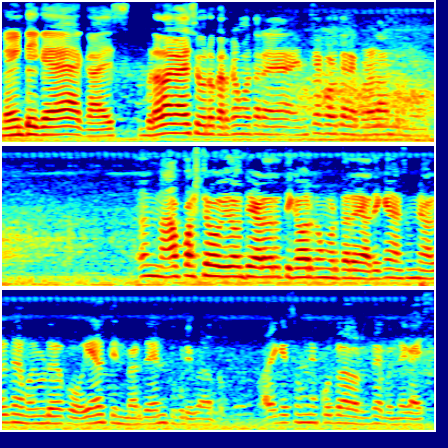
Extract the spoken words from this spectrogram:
ನೈಂಟಿಗೆ ಗಾಯ್ಸ್ ಬಿಡಲ್ಲ ಗಾಯ್ಸ್ ಇವರು ಕರ್ಕೊಂಬರ್ತಾರೆ. ಹಿಂಸೆ ಕೊಡ್ತಾರೆ. ಬಿಡಲ್ಲ ಅಂದ್ರು ನಾವು ಫಸ್ಟೇ ಹೋಗಿದ್ದು ಅಂತ ಹೇಳಿದ್ರೆ ತಿಗ ಹೊರ್ಕೊಂಡ್ಬಿಡ್ತಾರೆ. ಅದಕ್ಕೆ ನಾನು ಸುಮ್ಮನೆ ಬಂದು ಬಂದ್ಬಿಡ್ಬೇಕು. ಏನು ತಿನ್ಬಾರ್ದು ಏನು ಕುಡಿಬಾರ್ದು ಅದಕ್ಕೆ ಸುಮ್ಮನೆ ಕೂತ್ಕೊಳ್ಳೋ ಅವ್ರ ಜೊತೆ ಬಂದೆ ಗಾಯ್ಸ್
